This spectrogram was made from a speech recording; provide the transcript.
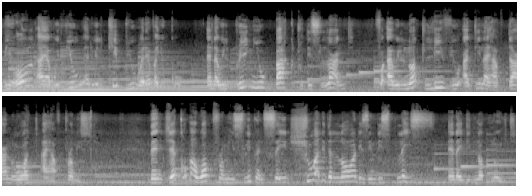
Behold, I am with you and will keep you wherever you go, and I will bring you back to this land, for I will not leave you until I have done what I have promised you. Then Jacob awoke from his sleep and said, Surely the Lord is in this place, and I did not know it.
